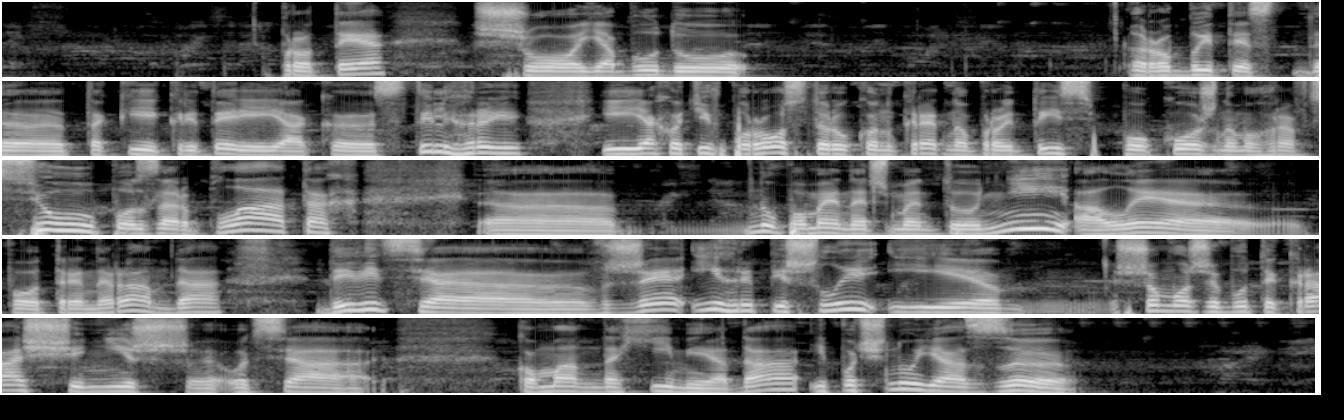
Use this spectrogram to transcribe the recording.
про те, що я буду робити е, такі критерії, як е, стиль гри, і я хотів по ростеру конкретно пройтись по кожному гравцю, по зарплатах. Е, ну, по менеджменту ні, але по тренерам, да. Дивіться, вже ігри пішли, і що може бути краще, ніж оця командна хімія. Да? І почну я з.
